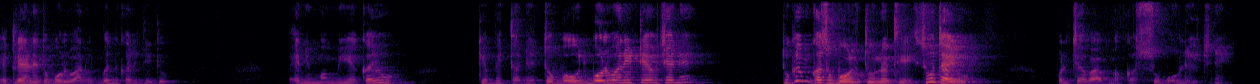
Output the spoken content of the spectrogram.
એટલે એણે તો બોલવાનું જ બંધ કરી દીધું. એની મમ્મીએ કહ્યું કે ભાઈ તને તો બહુ જ બોલવાની ટેવ છે ને. તું કેમ કશું બોલતું નથી? શું થયું? પણ જવાબમાં કશું બોલે જ નહીં.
